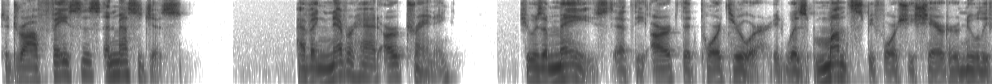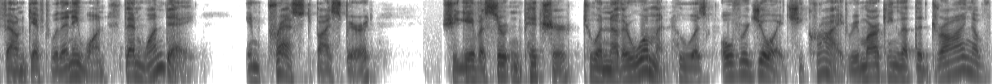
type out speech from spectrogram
to draw faces and messages. Having never had art training, she was amazed at the art that poured through her. It was months before she shared her newly found gift with anyone. Then one day, impressed by spirit, she gave a certain picture to another woman who was overjoyed. She cried, remarking that the drawing of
